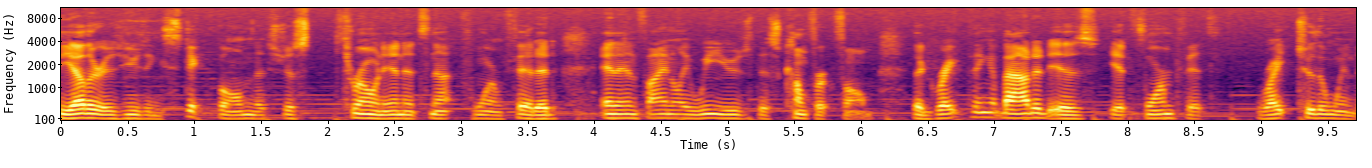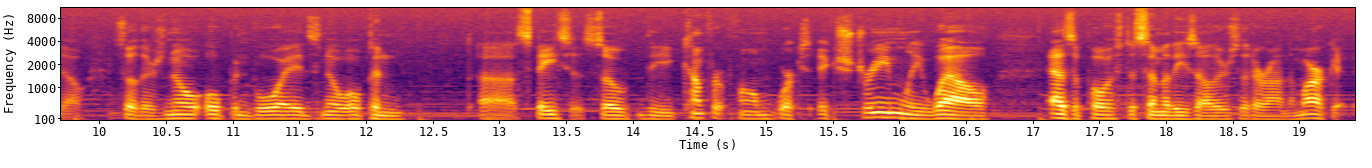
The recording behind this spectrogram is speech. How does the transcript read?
The other is using stick foam that's just thrown in, it's not form fitted. And then finally we use this comfort foam. The great thing about it is it form fits right to the window. So there's no open voids, no open uh, spaces. So the comfort foam works extremely well as opposed to some of these others that are on the market.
